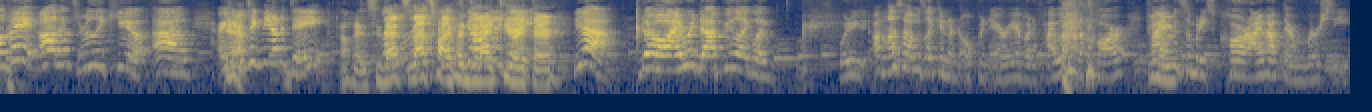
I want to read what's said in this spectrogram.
soulmate? Oh, that's really cute. Um, are you Yeah. gonna take me on a date? Okay, see, Like, that's that's 500 go IQ right there. Yeah. No, I would not be like like. What do you? Unless I was like in an open area, but if I was in a car, if I'm Mm-hmm. in somebody's car, I'm at their mercy.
